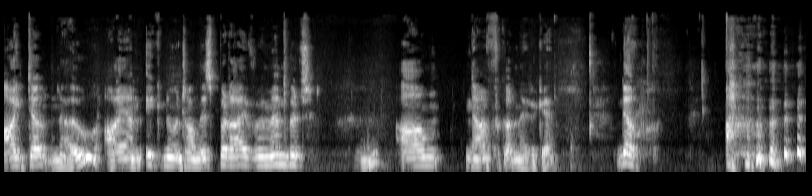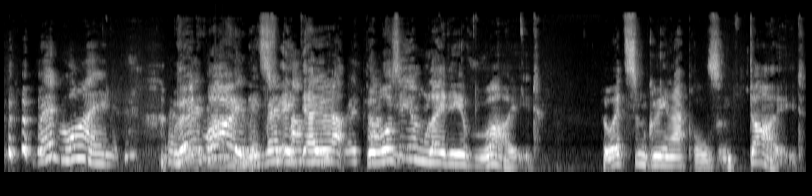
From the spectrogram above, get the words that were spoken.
I don't know. I am ignorant on this, but I've remembered. Mm-hmm. Um, now I've forgotten it again. No, red wine. Red, wine. It's, red it- coffee, uh, red there was a young lady of Ryde who had some green apples and died.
